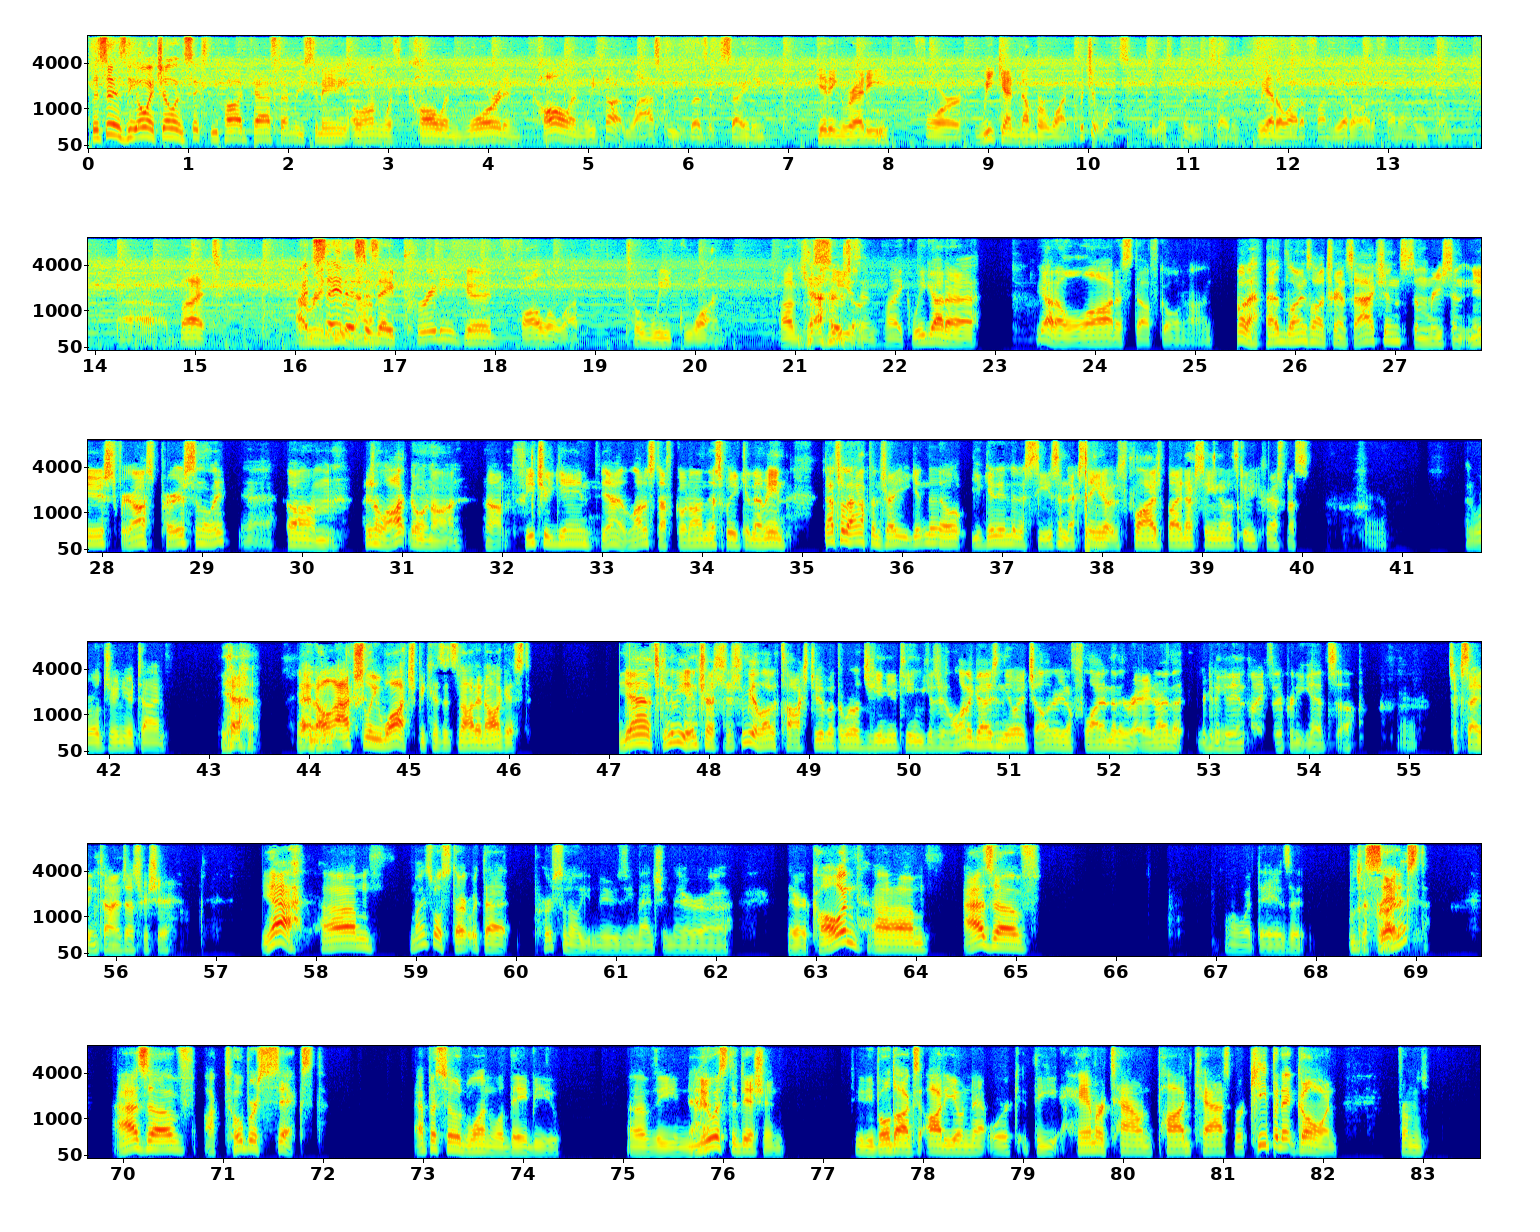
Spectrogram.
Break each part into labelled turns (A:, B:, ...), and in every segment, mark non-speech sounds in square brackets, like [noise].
A: This is the OHL in 60 podcast. I'm Reese Maney along with Colin Ward. And Colin, we thought last week was exciting, getting ready for weekend number one, which it was. It was pretty exciting. We had a lot of fun. We had a lot of fun on the weekend. Uh, but I'd say this is a pretty good follow up to week one of the [laughs]
B: Yeah, there's a-
A: season. Like we got a we got a lot of stuff going on.
B: A lot of headlines, a lot of transactions, some recent news for us personally.
A: Yeah.
B: Um, there's a lot going on. Um, featured game, yeah, a lot of stuff going on this week. And I mean, that's what happens, right? You get into you get into the season, next thing you know, it just flies by. Next thing you know, it's gonna be Christmas.
A: And World Junior time.
B: Yeah.
A: and
B: Yeah,
A: I'll actually watch because it's not in August.
B: Yeah, it's going to be interesting. There's going to be a lot of talks too about the World Junior team because there's a lot of guys in the OHL that are going to fly under the radar that are going to get invites. They're pretty good. So
A: Yeah.
B: It's exciting times, that's for sure.
A: Yeah. Um, might as well start with that personal news you mentioned there, uh, there, Colin. Um, as of well, what day is it? The sixth. As of October sixth, episode one will debut of the newest edition to the Bulldogs Audio Network, the Hammertown podcast. We're keeping it going from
